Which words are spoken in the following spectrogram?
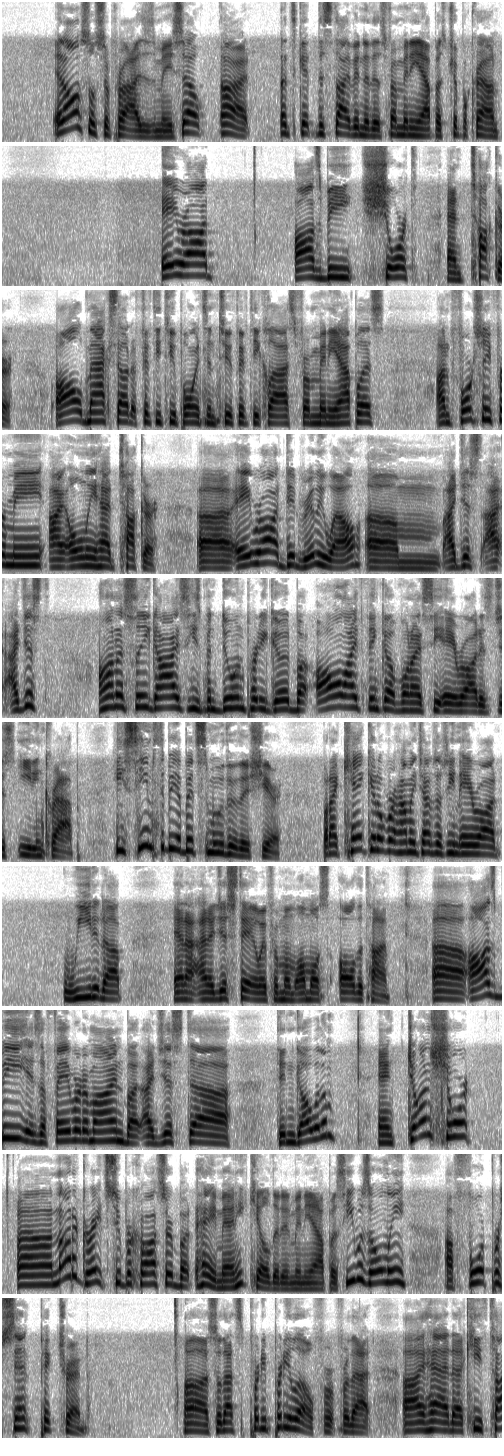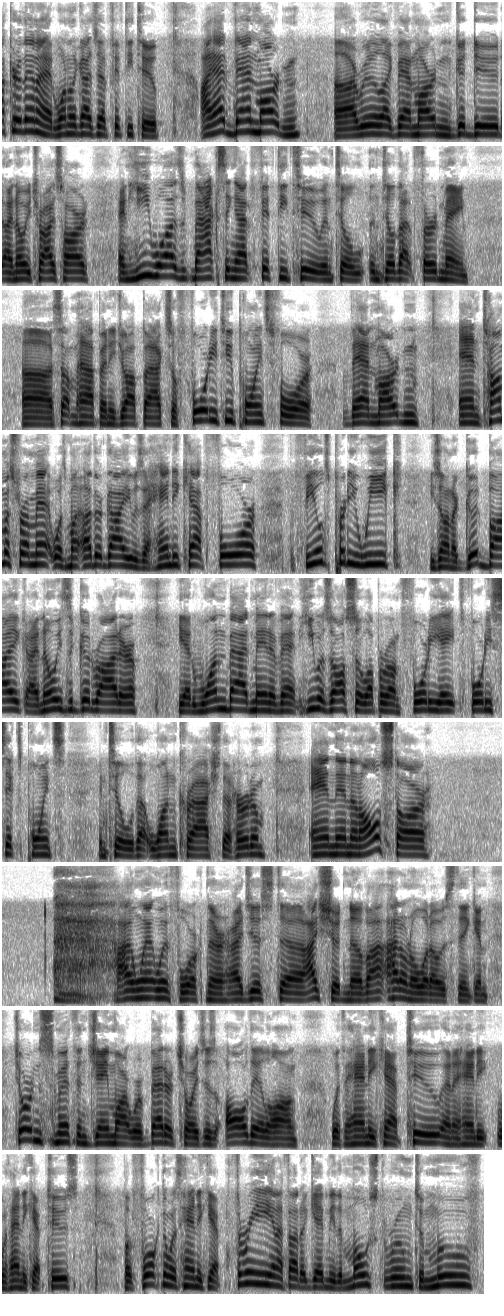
it also surprises me. So, all right, let's get let's dive into this from Minneapolis Triple Crown. A Rod, Osby, Short, and Tucker all maxed out at 52 points in 250 class from Minneapolis. Unfortunately for me, I only had Tucker. Uh, A Rod did really well. Um, I just, I, I just, honestly, guys, he's been doing pretty good. But all I think of when I see A Rod is just eating crap. He seems to be a bit smoother this year, but I can't get over how many times I've seen A Rod weeded up, and I, and I just stay away from him almost all the time. Uh, Osby is a favorite of mine, but I just uh, didn't go with him. And John Short, uh, not a great supercrosser, but hey, man, he killed it in Minneapolis. He was only a 4% pick trend. Uh, so that's pretty pretty low for, for that. I had uh, Keith Tucker then. I had one of the guys who had 52. I had Van Martin. Uh, I really like Van Martin. Good dude. I know he tries hard, and he was maxing at 52 until until that third main. Uh, something happened. He dropped back. So 42 points for Van Martin. And Thomas Ramette was my other guy. He was a handicap four. The field's pretty weak. He's on a good bike. I know he's a good rider. He had one bad main event. He was also up around 48, 46 points until that one crash that hurt him. And then an all star. I went with Forkner. I just, uh, I shouldn't have. I, I don't know what I was thinking. Jordan Smith and J Mart were better choices all day long with a handicap two and a handy with handicap twos, but Forkner was handicap three, and I thought it gave me the most room to move.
